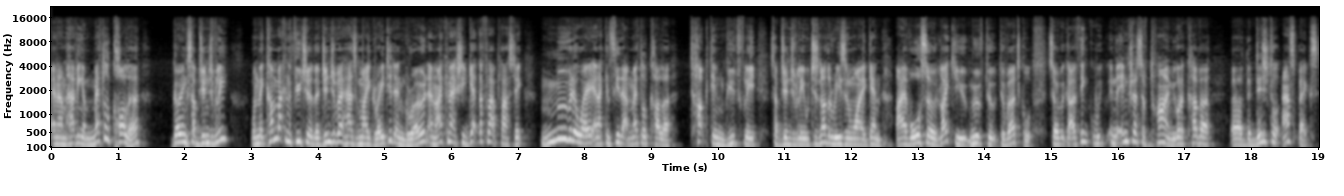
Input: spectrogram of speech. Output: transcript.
and I'm having a metal collar going subgingivally, when they come back in the future, the gingiva has migrated and grown, and I can actually get the flat plastic, move it away, and I can see that metal color tucked in beautifully subgingivally, which is another reason why, again, I have also, like you, moved to, to vertical. So I think we, in the interest of time, you've got to cover uh, the digital aspects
